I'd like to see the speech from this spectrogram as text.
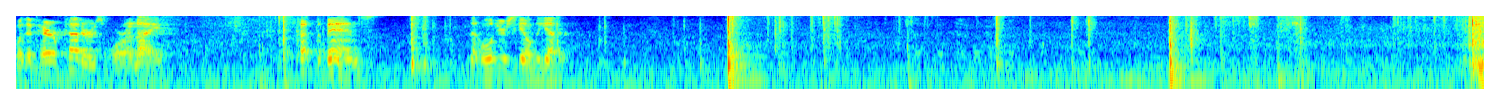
With a pair of cutters or a knife, cut the bands that hold your scale together. You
